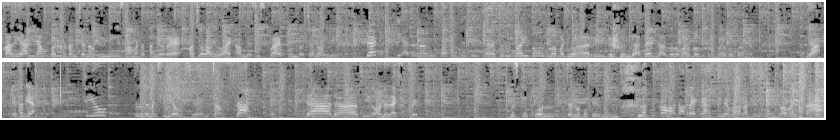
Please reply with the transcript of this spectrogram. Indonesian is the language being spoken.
Untuk kalian yang baru datang channel ini, selamat datang ya Rek. Ojo lali like, ambil subscribe untuk channel ini. Dan ini adalah rupa ketika survival selama dua hari. Enggak saya enggak survival, survival banget. Ya, itu dia. See you till the next video. See you and ciao. Dah. dah, dah, see you on the next trip. Meskipun channelku gaming, tapi kalau ada ini barang, selamat ciao.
